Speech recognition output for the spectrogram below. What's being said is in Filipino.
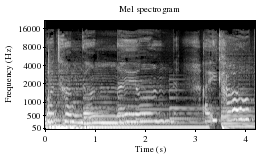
Ba't hanggang ngayon ay ikaw pa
